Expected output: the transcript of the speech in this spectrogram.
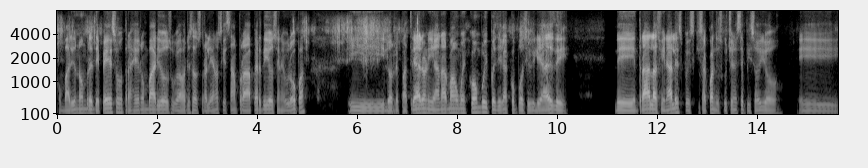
con varios nombres de peso, trajeron varios jugadores australianos que estaban por ahí perdidos en Europa y los repatriaron y han armado un buen combo y pues llegan con posibilidades de, de entrar a las finales, pues quizá cuando escuchen este episodio, eh,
